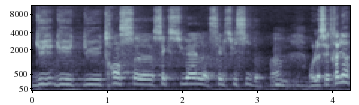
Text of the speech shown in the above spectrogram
du, transsexuel, c'est le suicide. Hein. Mm. On le sait très bien.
